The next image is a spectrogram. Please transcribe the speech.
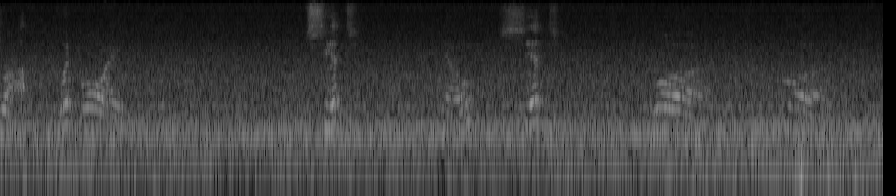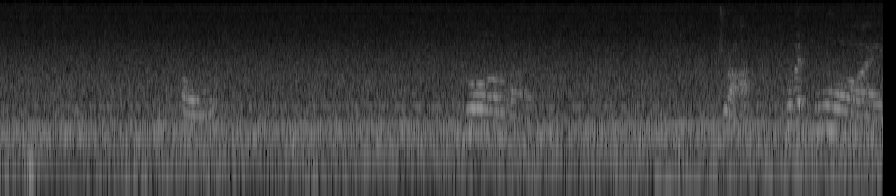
Drop. Wood boy. Sit. No. Sit. Good. Good. Hold. Good. Drop. Good boy.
